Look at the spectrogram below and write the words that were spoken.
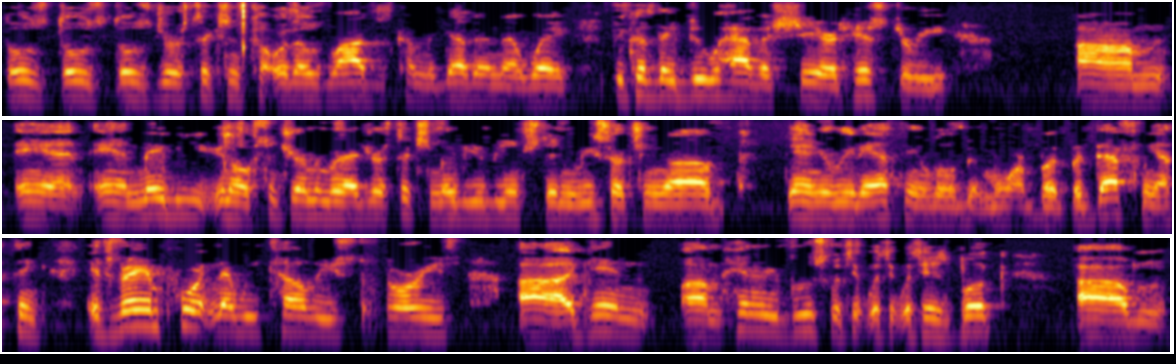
those, those, those jurisdictions or those lodges come together in that way because they do have a shared history. Um, and, and maybe, you know, since you're a member of that jurisdiction, maybe you'd be interested in researching, uh, Daniel Read Anthony a little bit more. But, but definitely, I think it's very important that we tell these stories. Uh, again, um, Henry Bruce with, with, with his book, um,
